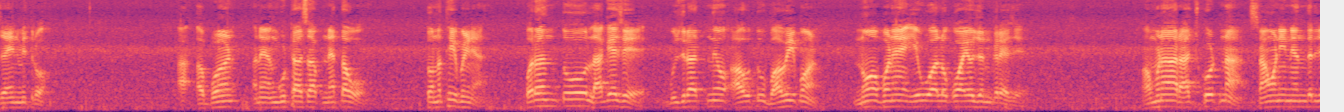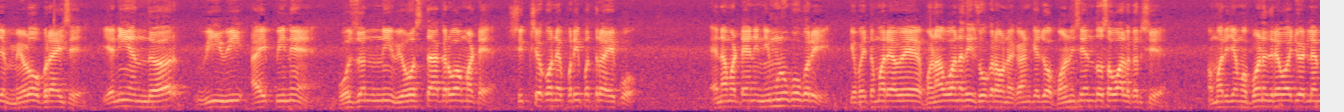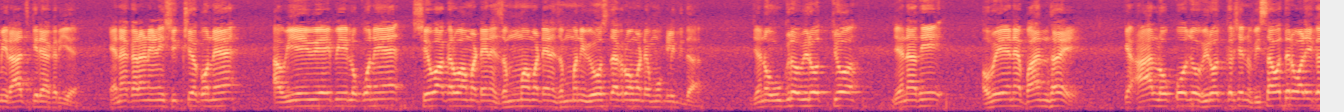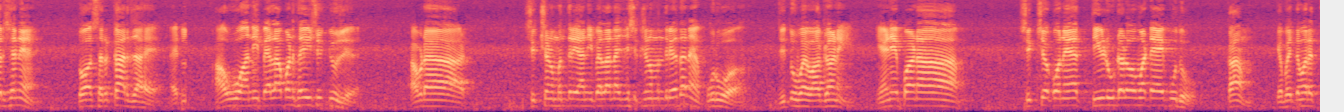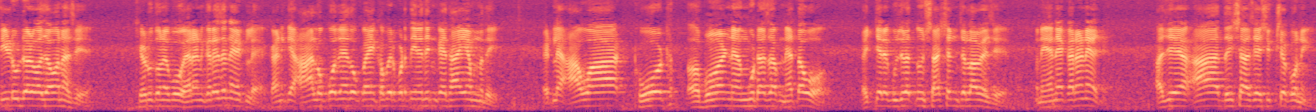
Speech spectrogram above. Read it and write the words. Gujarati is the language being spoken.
જૈન મિત્રો. આ અભણ અને અંગૂઠા સાપ નેતાઓ તો નથી ભણ્યા, પરંતુ લાગે છે ગુજરાતનું આવતું ભાવિ પણ ન ભણે એવું આ લોકો આયોજન કરે છે. હમણાં રાજકોટના શ્રાવણીની અંદર જે મેળો ભરાય છે, એની અંદર વીવીઆઈપીને ભોજનની વ્યવસ્થા કરવા માટે શિક્ષકોને પરિપત્ર આપ્યો. એના માટે એની નિમણૂકો કરી કે ભાઈ તમારે હવે ભણાવવા નથી છોકરાઓને, કારણ કે જો ભણશે ને તો સવાલ કરશે. અમારી જેમ ભણ જ રહેવા જોઈએ એટલે અમે રાજ કર્યા કરીએ. એના કારણે એની શિક્ષકોને, આ વીઆઈપી લોકોને સેવા કરવા માટે એને જમવા માટે એને જમવાની વ્યવસ્થા કરવા માટે મોકલી દીધા. જેનો ઉગ્ર વિરોધ થયો, જેનાથી હવે એને ભાન થાય કે આ લોકો જો વિરોધ કરશે ને, વિસાવદરવાળી કરશે ને, તો આ સરકાર જાહે. એટલે આવું આની પહેલાં પણ થઈ ચૂક્યું છે. આપણા શિક્ષણ મંત્રી, આની પહેલાંના જે શિક્ષણ મંત્રી હતા ને, પૂર્વ જીતુભાઈ વાઘાણી, એણે પણ શિક્ષકોને તીડ ઉડાડવા માટે આપ્યું હતું. કામ કે ભાઈ તમારે તીડ ઉડાડવા જવાના છે. ખેડૂતોને બહુ હેરાન કરે છે ને એટલે. કારણ કે આ લોકોને તો કંઈ ખબર પડતી નથી ને કંઈ થાય એમ નથી. એટલે આવા ઠોઠ, અભણ ને અંગૂઠા સાપ નેતાઓ અત્યારે ગુજરાતનું શાસન ચલાવે છે. અને એને કારણે જ આજે આ દિશા છે શિક્ષકોની.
